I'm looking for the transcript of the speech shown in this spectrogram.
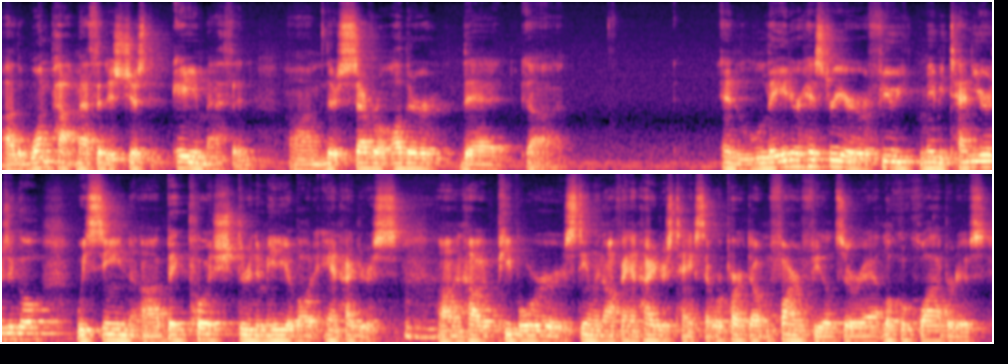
Uh, the one pot method is just a method. Um, there's several other that uh, in later history or a few maybe 10 years ago we seen a big push through the media about anhydrous uh, and how people were stealing off anhydrous tanks that were parked out in farm fields or at local cooperatives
